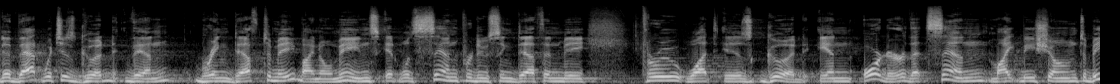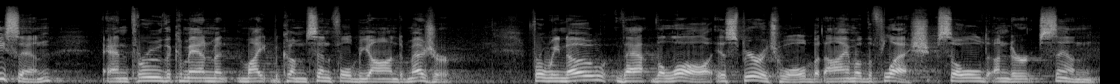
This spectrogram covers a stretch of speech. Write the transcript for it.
Did that which is good then bring death to me? By no means. It was sin producing death in me through what is good, in order that sin might be shown to be sin, and through the commandment might become sinful beyond measure. For we know that the law is spiritual, but I am of the flesh, sold under sin.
